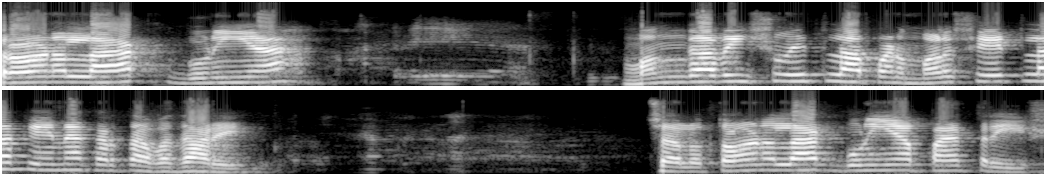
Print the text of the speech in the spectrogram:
ત્રણ લાખ ગુણ્યા મંગાવીશું એટલા, પણ મળશે એટલા કે એના કરતા વધારે? ચાલો, ત્રણ લાખ ગુણ્યા પાંત્રીસ.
